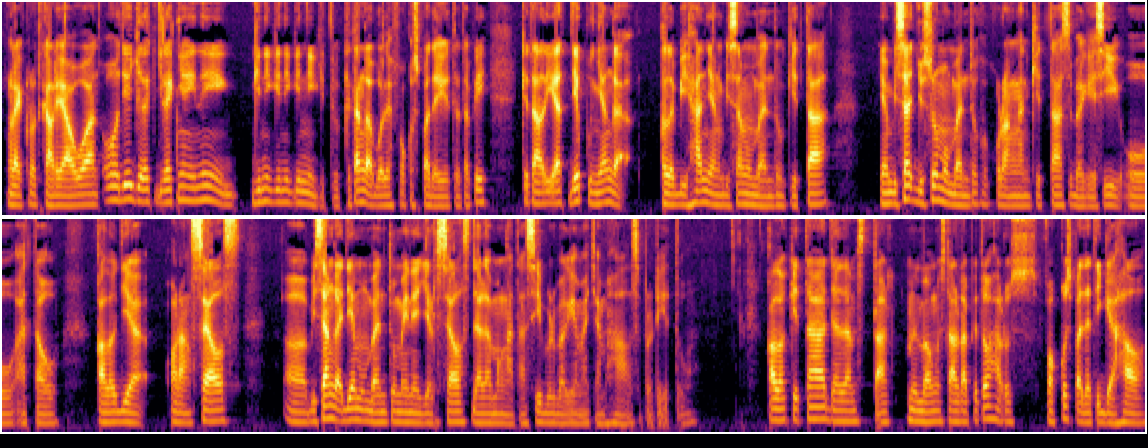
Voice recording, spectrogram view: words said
ngerekrut karyawan oh dia jelek-jeleknya ini gini gini gini gitu. Kita nggak boleh fokus pada itu tapi kita lihat dia punya nggak kelebihan yang bisa membantu kita yang bisa justru membantu kekurangan kita sebagai CEO atau kalau dia orang sales uh, bisa nggak dia membantu manajer sales dalam mengatasi berbagai macam hal seperti itu kalau kita dalam start membangun startup itu harus fokus pada tiga hal.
